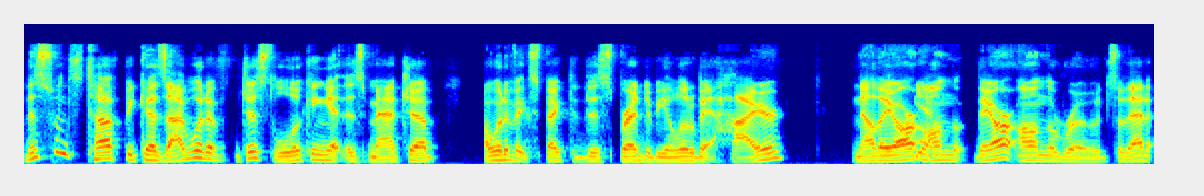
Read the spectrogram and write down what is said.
This one's tough because I would have just looking at this matchup, I would have expected this spread to be a little bit higher now they are yeah. on the, they are on the road, so that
